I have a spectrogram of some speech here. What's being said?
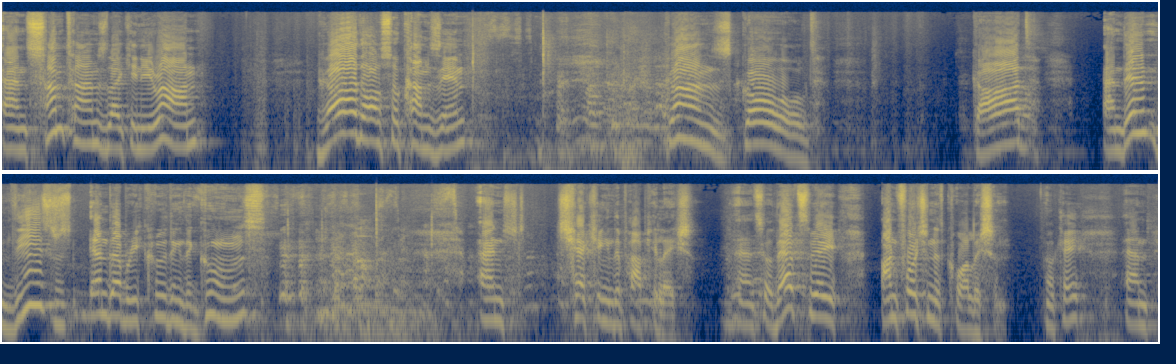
and sometimes, like in Iran, God also comes in. guns, gold, God. And then these end up recruiting the goons and checking the population. And so that's very unfortunate coalition. Okay? And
